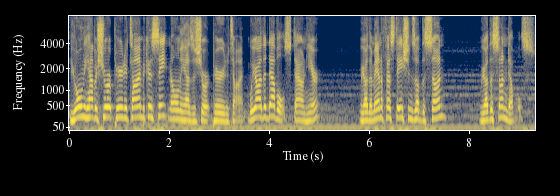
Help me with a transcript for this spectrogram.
You only have a short period of time because Satan only has a short period of time. We are the devils down here. We are the manifestations of the sun. We are the sun devils.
